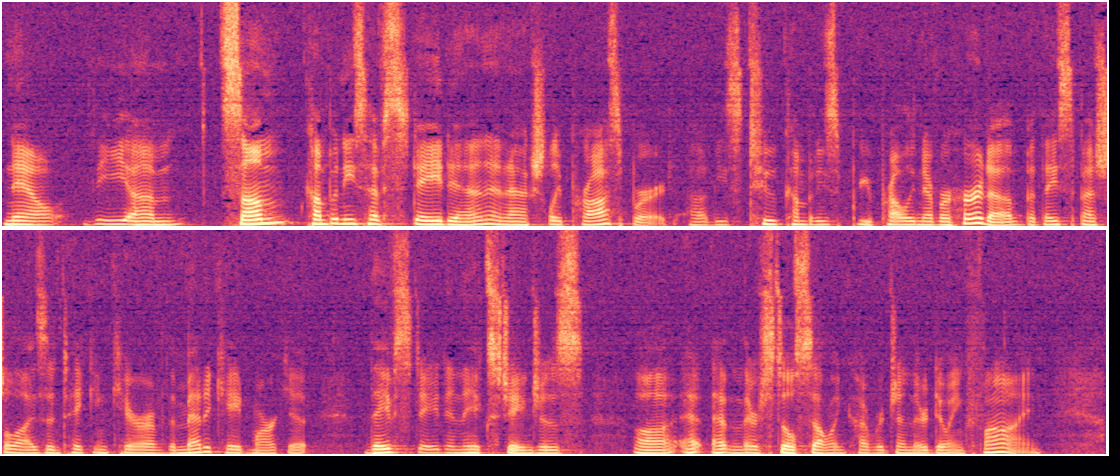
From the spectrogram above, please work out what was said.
Now, the um, some companies have stayed in and actually prospered. Uh, these two companies you probably never heard of, but they specialize in taking care of the Medicaid market. They've stayed in the exchanges, uh, and they're still selling coverage, and they're doing fine.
